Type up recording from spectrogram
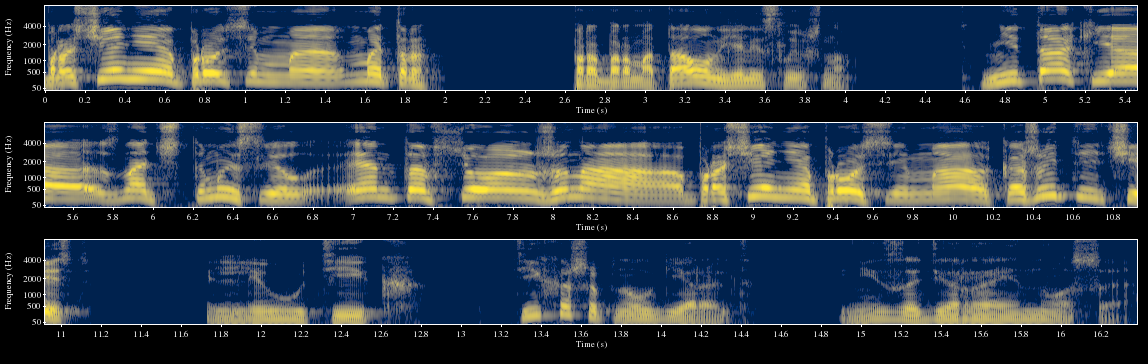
«Прощения просим, э, мэтр!» Пробормотал он еле слышно. Не так я, значит, мыслил. Это все жена. Прощения просим, а окажите честь. Лютик, тихо шепнул Геральт. Не задирай носа.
